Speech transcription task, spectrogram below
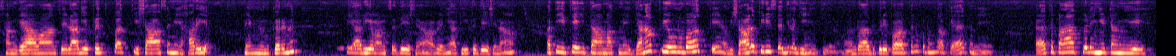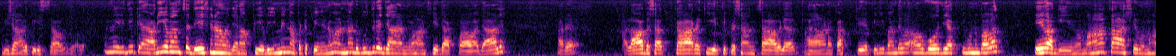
සංඝයා වහන්සේලාගේ ප්‍රතිපත්ති ශාසනයේ හරිය පෙන්눔 කරන ඒ ආර්ය වංශ දේශනාව වෙනි අතීත දේශනාව අතීතයේ ඊටමත් මේ ජනප්‍රිය වුණු බවත් පේනවා. විශාල පිරිස් ඇදිලා ගිහින් තියෙනවා. අනුරාධපුරේ පවත්වනකොට හුඟක් ඈත මේ ඈත පළාත් වලින් හිටන් මේ විශාල පිරිස් ආවුවා. ඔන්න මේ විදිහට ආර්ය වංශ දේශනාව ජනප්‍රිය වීමෙන් අපට පේනවා අන්න අර බුදුරජාණන් වහන්සේ දක්වා වදාළ අර ලාභ සත්කාර කීර්ති ප්‍රශංසාවල භයානකත්වය පිළිබඳව අවබෝධයක් තිබුණු බවත් ඒ වගේම මහා කාශ්‍යප මහ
